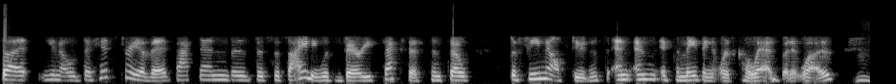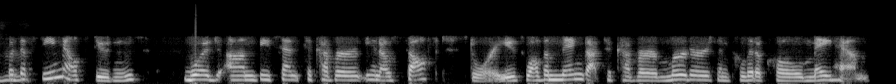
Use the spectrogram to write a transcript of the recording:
But, you know, the history of it, back then the, the society was very sexist. And so the female students, and, and it's amazing it was co-ed, but it was, but the female students would um, be sent to cover, you know, soft stories while the men got to cover murders and political mayhem.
